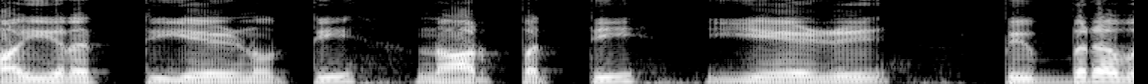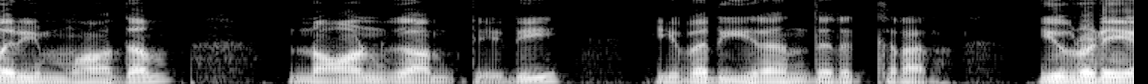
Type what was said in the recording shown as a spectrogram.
ஆயிரத்தி எழுநூற்றி நாற்பத்தி ஏழு பிப்ரவரி மாதம் நான்காம் தேதி இவர் இறந்திருக்கிறார். இவருடைய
